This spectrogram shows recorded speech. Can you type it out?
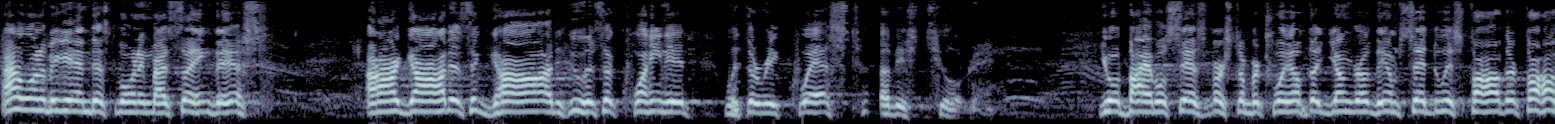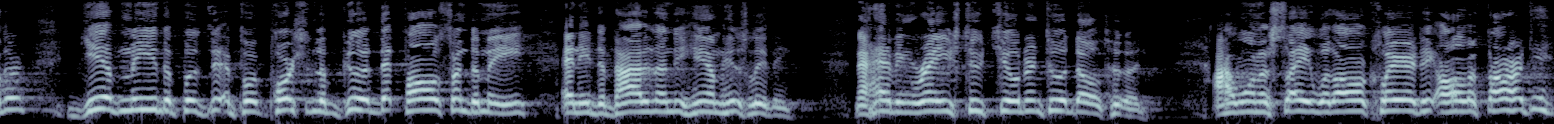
I want to begin this morning by saying this. Our God is a God who is acquainted with the request of his children. Your Bible says, verse number 12, the younger of them said to his father, Father, give me the portion of good that falls unto me. And he divided unto him his living. Now, having raised two children to adulthood, I want to say with all clarity, all authority,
